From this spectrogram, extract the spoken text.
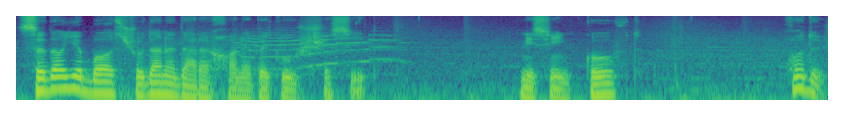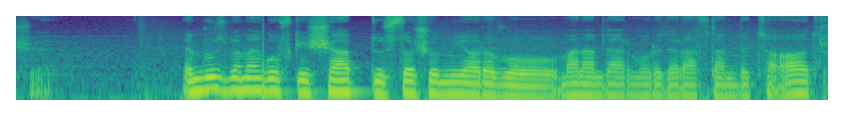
صدای باز شدن در خانه به گوش رسید. نیسینگ گفت خودشه. امروز به من گفت که شب دوستاشو میاره و منم در مورد رفتن به تئاتر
